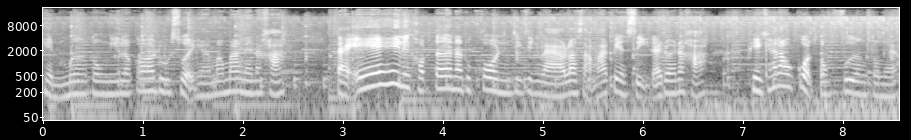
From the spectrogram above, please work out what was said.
เห็นเมืองตรงนี้แล้วก็ดูสวยงามมากๆเลยนะคะ แต่เอ๊เฮลิคอปเตอร์นะทุกคนจริง ๆ แล้วเราสามารถเปลี่ยนสีได้ด้วยนะคะ เพียงแค่เรากดตรงเฟืองตรงเนี้ย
